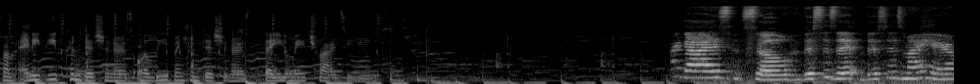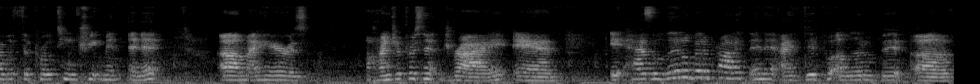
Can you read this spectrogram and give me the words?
from any deep conditioners or leave-in conditioners that you may try to use. Hi guys, so this is it. This is my hair with the protein treatment in it. Uh, my hair is 100% dry and it has a little bit of product in it. I did put a little bit of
